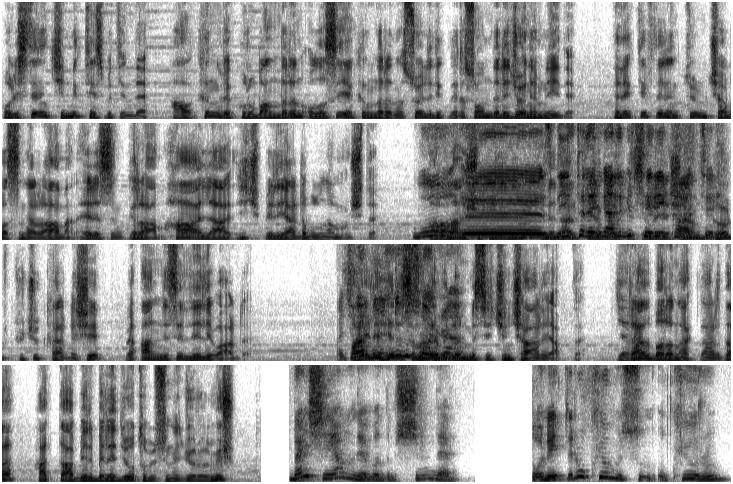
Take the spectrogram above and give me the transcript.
Polislerin kimlik tespitinde halkın ve kurbanların olası yakınlarının söyledikleri son derece önemliydi. Dedektiflerin tüm çabasına rağmen Harrison Graham hala hiçbir yerde bulunamamıştı. Bu Aranan eee şüphelinin zihinsel engelli bir seri katil. dört küçük kardeşi ve annesi Lily vardı. Acaba Aile Harrison'ın eve dönmesi için çağrı yaptı. Yerel barınaklarda hatta bir belediye otobüsünde görülmüş Ben şeyi anlayamadım şimdi. Donate'leri okuyor musun? Okuyorum.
